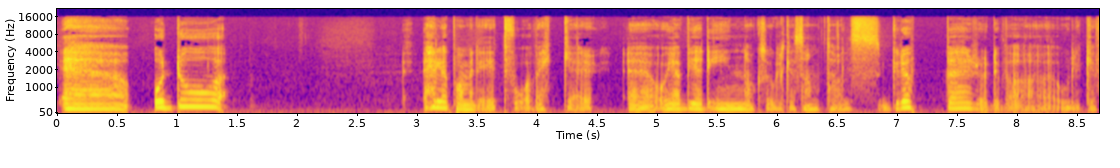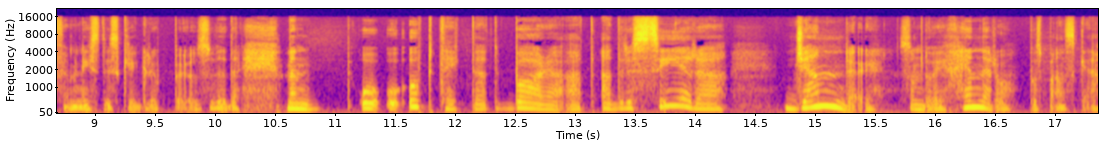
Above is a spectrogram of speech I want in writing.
Eh, och då höll jag på med det i två veckor eh, och jag bjöd in också olika samtalsgrupper och det var olika feministiska grupper och så vidare. Men, och, och upptäckte att bara att adressera gender, som då är genero på spanska.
